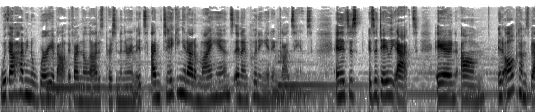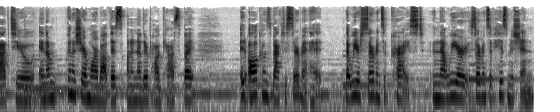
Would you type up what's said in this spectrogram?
without having to worry about if I'm the loudest person in the room. It's I'm taking it out of my hands and I'm putting it in God's hands. And it's just it's a daily act. And um it all comes back to and I'm going to share more about this on another podcast, but it all comes back to servanthood that we are servants of Christ and that we are servants of His mission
